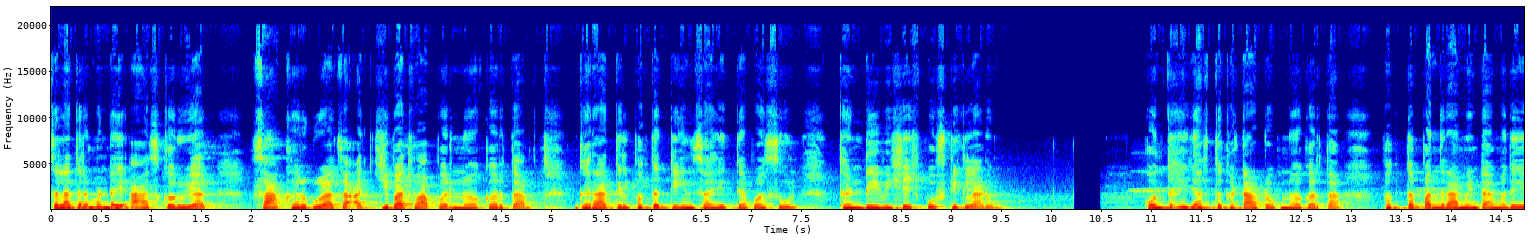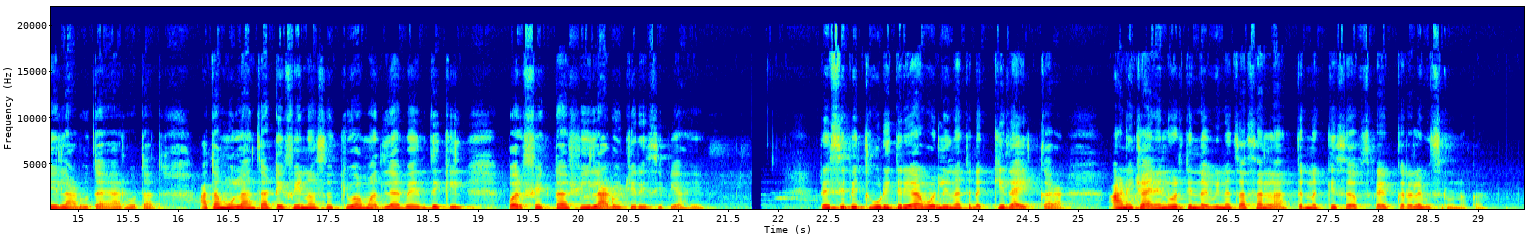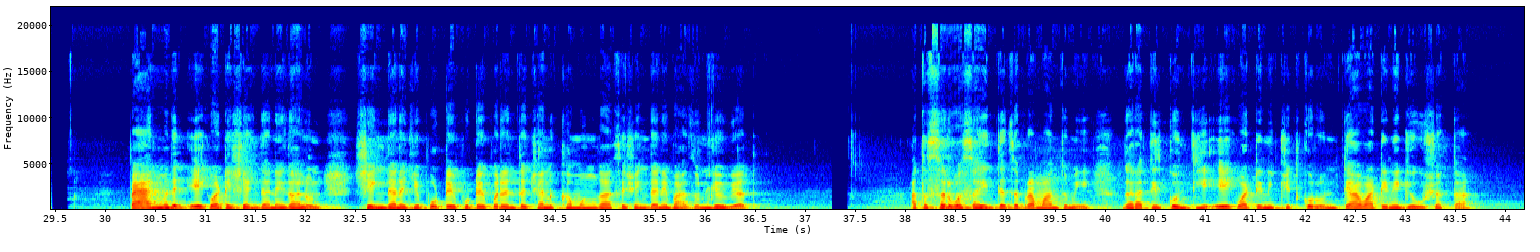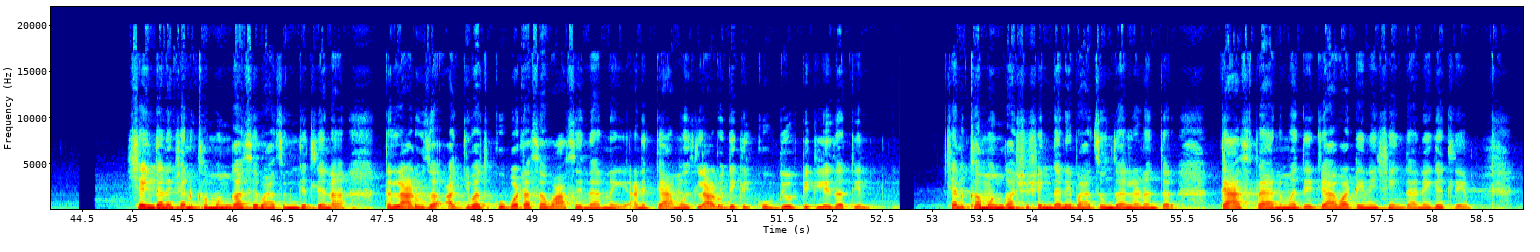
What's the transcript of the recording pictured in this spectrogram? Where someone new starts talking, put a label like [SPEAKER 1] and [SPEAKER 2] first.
[SPEAKER 1] चला तर मंडळी आज करूयात. साखर गुळाचा अजिबात वापर न करता घरातील फक्त तीन साहित्यापासून थंडी विशेष पौष्टिक लाडू. कोणताही जास्त खटाटोप न करता फक्त पंधरा मिनटामध्ये हे लाडू तयार होतात. आता मुलांचा टिफिन असो किंवा मधल्या वेळेस देखील परफेक्ट अशी लाडूची रेसिपी आहे. रेसिपी थोडी तरी आवडली ना तर नक्की लाईक करा. आणि चॅनलवरती नवीनच असाल ना तर नक्की सबस्क्राईब करायला विसरू नका. पॅनमध्ये एक वाटी शेंगदाणे घालून शेंगदाण्याची पोटे फुटेपर्यंत छान खमंग असे शेंगदाणे भाजून घेऊयात. आता सर्व साहित्याचं प्रमाण तुम्ही घरातील कोणतीही एक वाटी निश्चित करून त्या वाटीने घेऊ शकता. शेंगदाणे छान खमंग असे भाजून घेतले ना तर लाडूचा अजिबात कुबट असा वास येणार नाही आणि त्यामुळेच लाडू देखील खूप दिवस टिकले जातील. छान खमंग असे शेंगदाणे भाजून झाल्यानंतर त्याच पॅनमध्ये ज्या वाटीने शेंगदाणे घेतले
